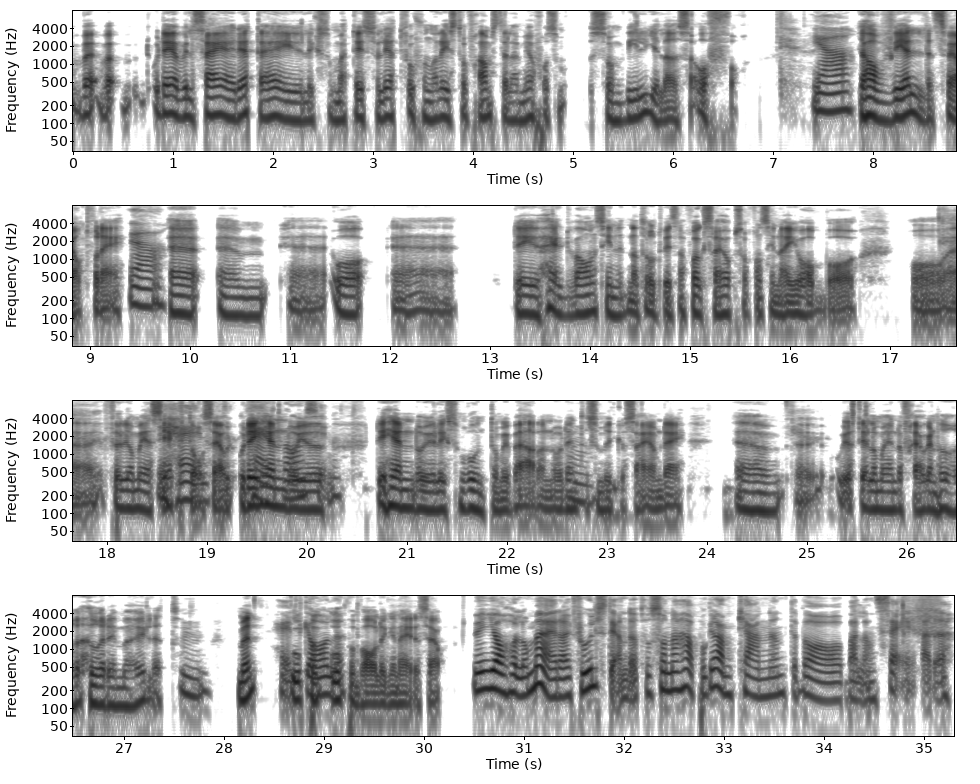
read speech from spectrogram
Va- och det jag vill säga i detta är ju liksom att det är så lätt för journalister att framställa människor som, som viljelösa offer. Ja, Jag har väldigt svårt för det. ja, Eh, ehm, eh, och eh, det är ju helt vansinnigt naturligtvis när folk säger upp sig från sina jobb och, och eh, följer med det är sektor och så. Och det händer, ju, det händer ju liksom runt om i världen och det är Mm. inte så mycket att säga om det. Eh, eh, och jag ställer mig ändå frågan hur, hur är det möjligt? Mm. Men Uppen, uppenbarligen är det så. Men jag håller med dig fullständigt för sådana här program kan inte vara balanserade.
